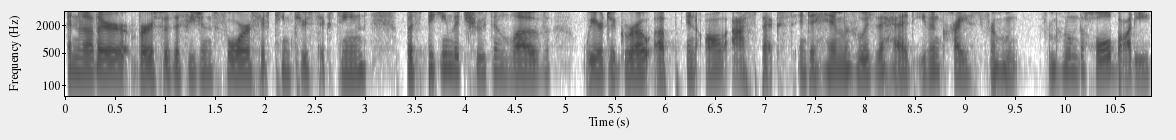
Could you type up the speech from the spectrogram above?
and another verse was Ephesians 4 15 through 16. But speaking the truth in love, we are to grow up in all aspects into Him who is the head, even Christ, from whom, from whom the whole body,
